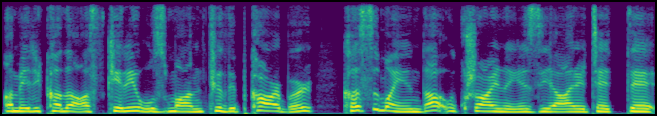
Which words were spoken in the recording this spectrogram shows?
Amerikalı askeri uzman Philip Carver, Kasım ayında Ukrayna'yı ziyaret etti.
